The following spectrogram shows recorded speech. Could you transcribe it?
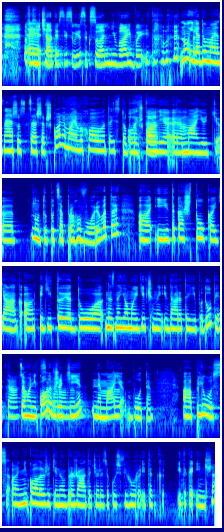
Включати всі свої сексуальні вайби і там. Ну і я думаю, знаєш, що це ще в школі має виховуватись, тобто Ой, в школі та, та. має мають е, ну, типу, це проговорювати. І така штука, як підійти до незнайомої дівчини і вдарити її по дупі, так. цього ніколи Заборонено. в житті не має так. бути. А плюс е, ніколи в житті не ображати через якусь фігуру і так, і таке інше.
